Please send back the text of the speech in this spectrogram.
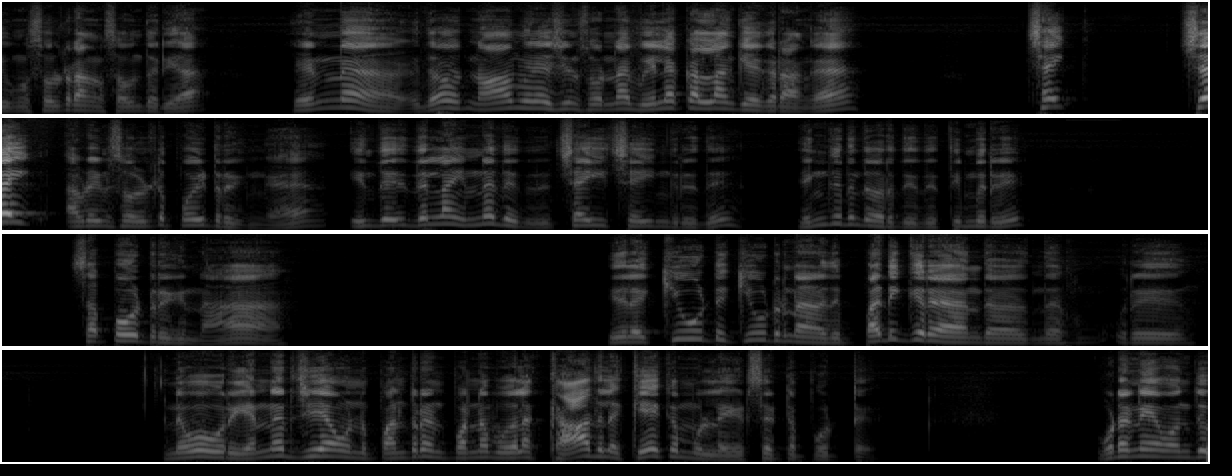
இவங்க சொல்கிறாங்க சௌந்தர்யா என்ன? ஏதோ நாமினேஷன் சொன்னால் விளக்கெல்லாம் கேட்குறாங்க சை சை அப்படின்னு சொல்லிட்டு போயிட்டுருக்குங்க. இந்த இதெல்லாம் என்னது இது? சை செய்ங்கிறது எங்கேருந்து வருது இது? திமிரு? சப்போர்ட் இருக்குன்னா இதில் கியூட்டு கியூட்டு நான் இது படிக்கிற அந்த இந்த ஒரு என்னவோ ஒரு எனர்ஜியாக ஒன்று பண்ணுறேன்னு பண்ணும்போதெல்லாம் காதில் கேட்க முடியல ஹெட்செட்டை போட்டு. உடனே வந்து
